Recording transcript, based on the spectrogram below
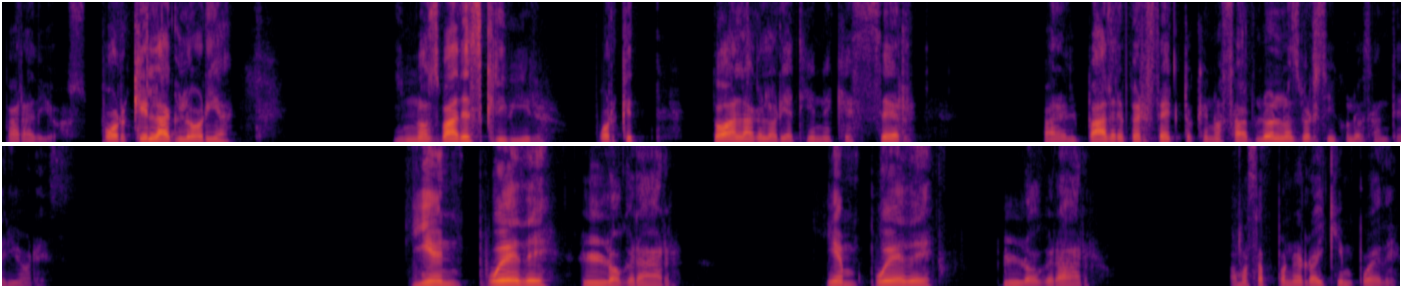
para Dios. ¿Por qué la gloria? Y nos va a describir por qué toda la gloria tiene que ser para el Padre perfecto que nos habló en los versículos anteriores. ¿Quién puede lograr, ¿Quién puede lograr Vamos a ponerlo ahí quien puede.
